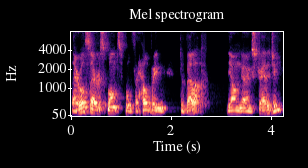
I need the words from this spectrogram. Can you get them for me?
They're also responsible for helping develop the ongoing strategy,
